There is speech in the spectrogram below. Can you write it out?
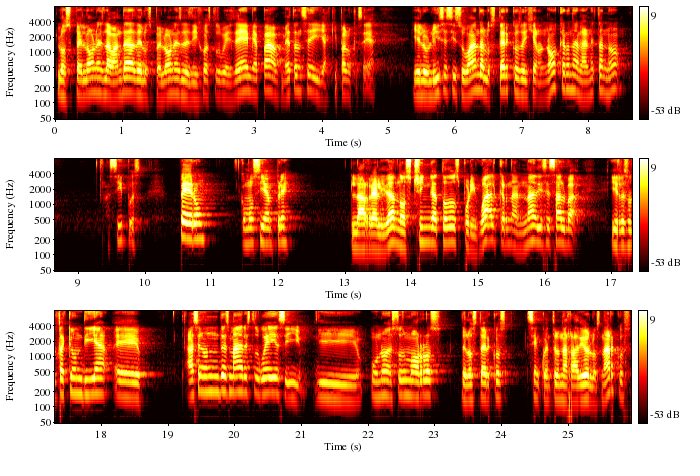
los pelones, la banda de los pelones les dijo a estos güeyes, eh, mi papá, métanse y aquí para lo que sea. Y el Ulises y su banda, los tercos, le dijeron, no, carnal, la neta no. Así pues. Pero, como siempre, la realidad nos chinga a todos por igual, carnal, nadie se salva. Y resulta que un día eh, hacen un desmadre estos güeyes y, y uno de estos morros de los tercos se encuentra en una radio de los narcos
